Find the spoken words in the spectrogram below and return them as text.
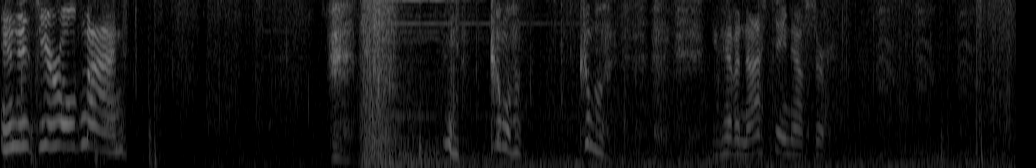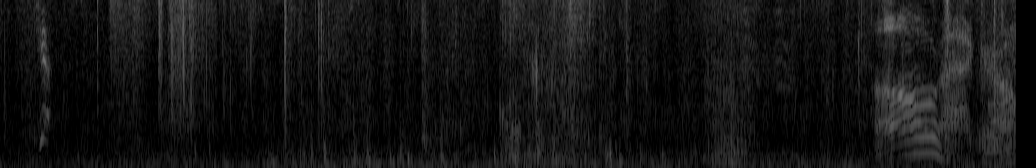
in this here old mind. Come on. Come on. You have a nice day now, sir. All right, girl.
